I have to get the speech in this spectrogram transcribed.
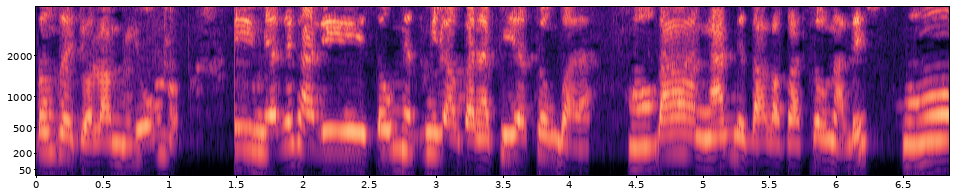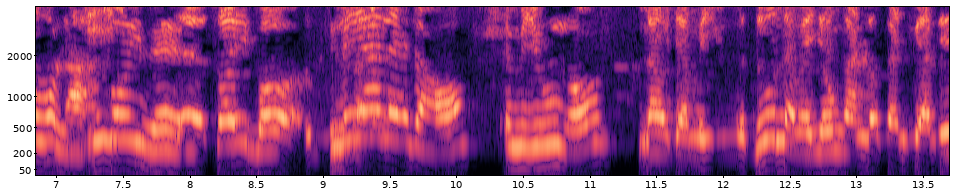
30ကျော်လောက်နေအောင်လို့အေးမြတ်တဲ့ခိုင်လေး3နှစ်သမီးလောက်ကလည်းဖေးရဆုံးသွားတာဟောဒါ9နှစ်သားလောက်ကဆုံးတာလေဟောလားကိုကြီးပဲအဲဆိုရင်ပေါ့မင်းရလည်းတော့မယူနော်နောက်ကြမယူသူနဲ့ပဲရုံးကန်လောက်ကကြွရလေ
